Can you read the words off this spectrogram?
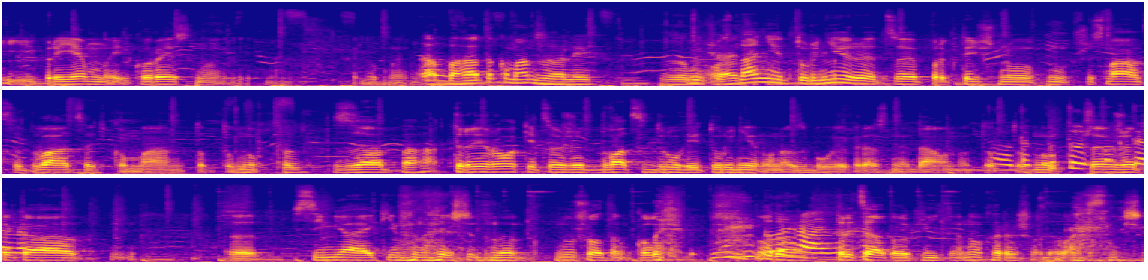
і, і приємно, і корисно. І, ну, я думаю, А багато команд взагалі залучається. Останні турніри це практично ну, 16-20 команд. Тобто, ну, То за багато. три роки це вже 22-й турнір у нас був якраз недавно. Тобто, так ну, потужно, це вже активно. така е, сім'я, які знаєш, ну, ну що там, коли, ну, Коли там, граємо. 30 квітня, ну хорошо, давай. Знаєш.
